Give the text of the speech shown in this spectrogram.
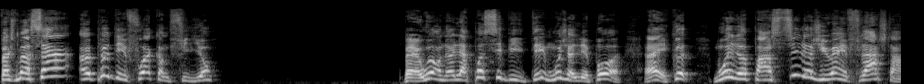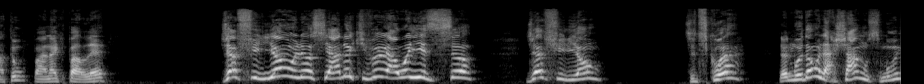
Fait que je me sens un peu des fois comme Filion. Ben oui, on a la possibilité. Moi, je l'ai pas. Écoute, moi, là, penses-tu, là, j'ai eu un flash tantôt pendant qu'il parlait. Jeff Filion, là, s'il y en a qui veut, envoyez ça. Jeff Filion, Sais-tu quoi? Donne-moi donc la chance, moi,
